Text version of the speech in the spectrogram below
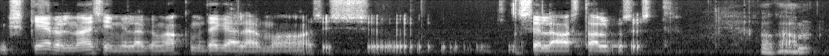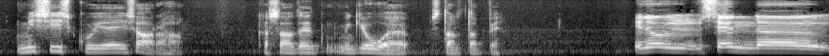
üks keeruline asi, millega me hakkame tegelema siis äh, selle aasta algusest. aga mis siis, kui ei saa raha? kas sa teed mingi uue startup'i? ei no see on äh,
